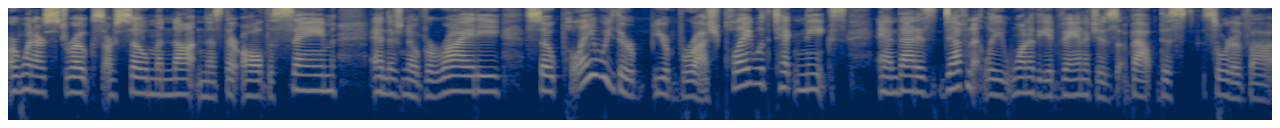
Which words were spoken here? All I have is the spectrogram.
or when our strokes are so monotonous. They're all the same and there's no variety. So play with your, your brush, play with techniques. And that is definitely one of the advantages about this sort of uh,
